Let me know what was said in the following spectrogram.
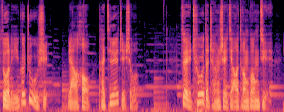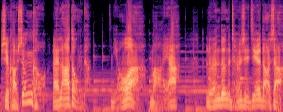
做了一个注释，然后他接着说：“最初的城市交通工具是靠牲口来拉动的，牛啊，马呀，伦敦的城市街道上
